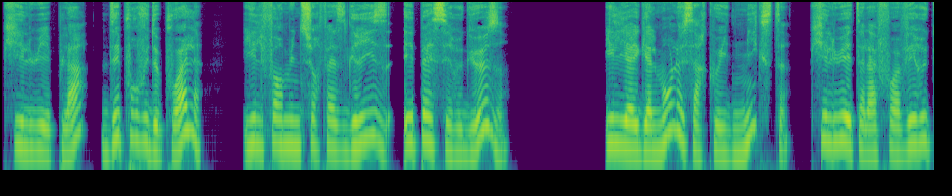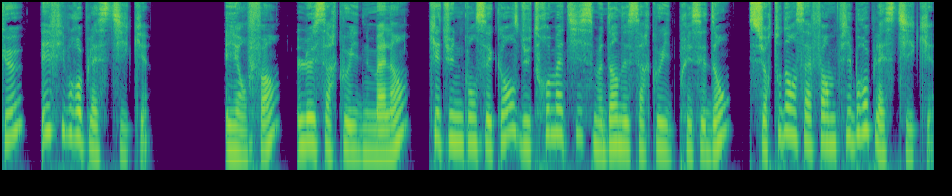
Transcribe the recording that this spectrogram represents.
qui lui est plat, dépourvu de poils. Il forme une surface grise, épaisse et rugueuse. Il y a également le sarcoïde mixte, qui lui est à la fois verruqueux et fibroplastique. Et enfin, le sarcoïde malin, qui est une conséquence du traumatisme d'un des sarcoïdes précédents, surtout dans sa forme fibroplastique.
